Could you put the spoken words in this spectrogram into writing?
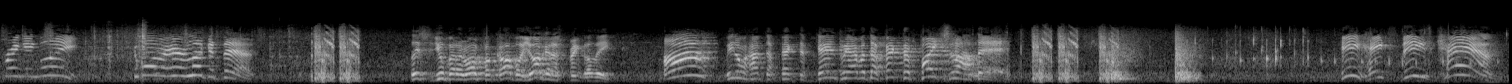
springing leaks. Come over here, look at this. Listen, you better run for cover. You're gonna spring a leak. Huh? We don't have defective cans. We have a defective person out there. He hates these cans.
